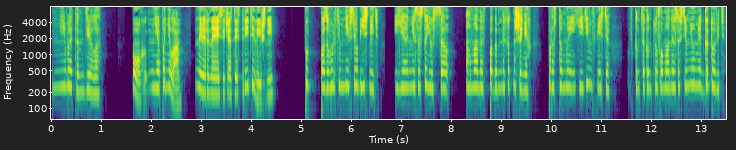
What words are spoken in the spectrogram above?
не в этом дело». «Ох, я поняла. Наверное, сейчас здесь третий лишний». П «Позвольте мне все объяснить. Я не состою с Аманой в подобных отношениях. Просто мы едим вместе. В конце концов, Амана совсем не умеет готовить».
